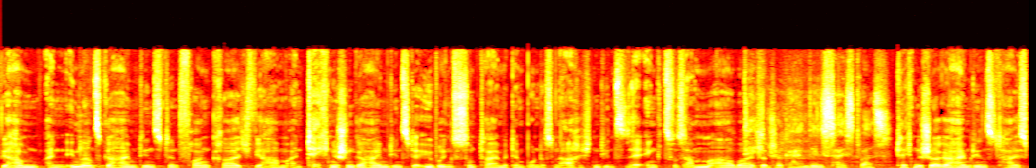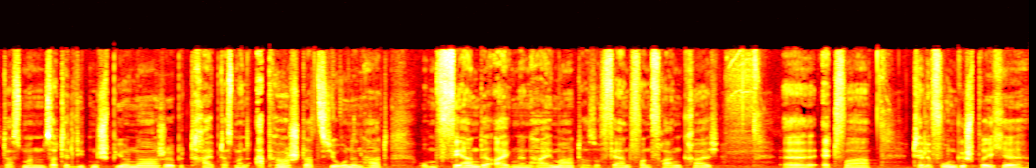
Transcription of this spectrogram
wir haben einen Inlandsgeheimdienst in Frankreich, wir haben einen technischen Geheimdienst, der übrigens zum Teil mit dem Bundesnachrichtendienst sehr eng zusammenarbeitet. Technischer Geheimdienst heißt was? Technischer Geheimdienst heißt, dass man Satellitenspionage betreibt, dass man Abhörstationen hat, um fern der eigenen Heimat, also fern von Frankreich, äh, etwa Telefongespräche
